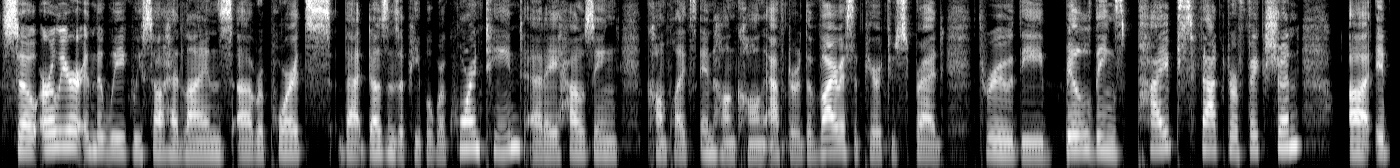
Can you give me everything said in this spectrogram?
So, earlier in the week, we saw headlines, uh, reports that dozens of people were quarantined at a housing complex in Hong Kong after the virus appeared to spread through the building's pipes. Fact or fiction? Uh, it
